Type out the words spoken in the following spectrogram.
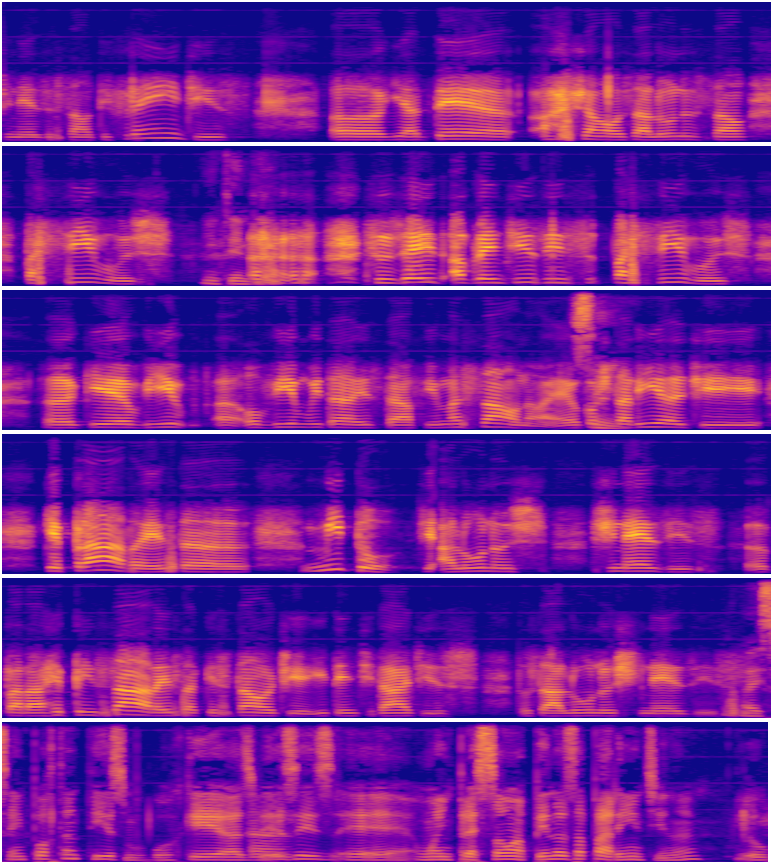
chineses são diferentes uh, e até acham que os alunos são passivos, Entendi. sujeitos, aprendizes passivos, uh, que eu vi, uh, ouvi muita esta afirmação, não é? Eu Sim. gostaria de quebrar este mito de alunos chineses para repensar essa questão de identidades dos alunos chineses. Ah, Isso é importantíssimo, porque às Ah. vezes é uma impressão apenas aparente, né? Eu,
